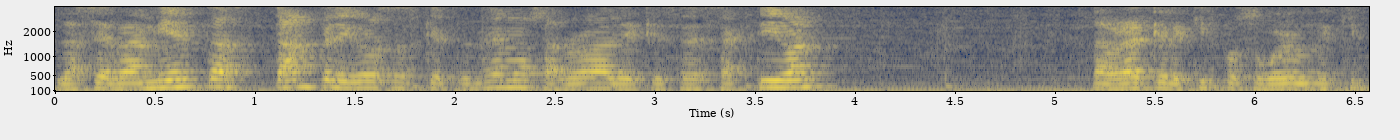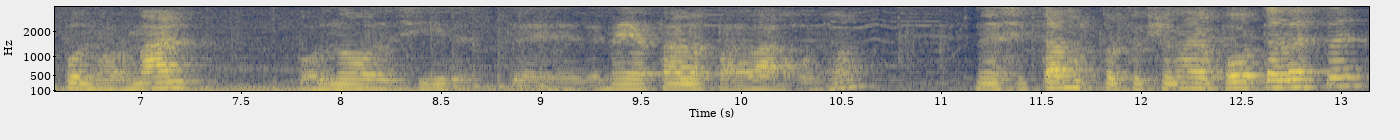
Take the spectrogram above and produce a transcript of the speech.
Las herramientas tan peligrosas que tenemos a la hora de que se desactivan, la verdad que el equipo se vuelve un equipo normal, por no decir este, de media tabla para abajo, ¿no? Necesitamos perfeccionar el juego terrestre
